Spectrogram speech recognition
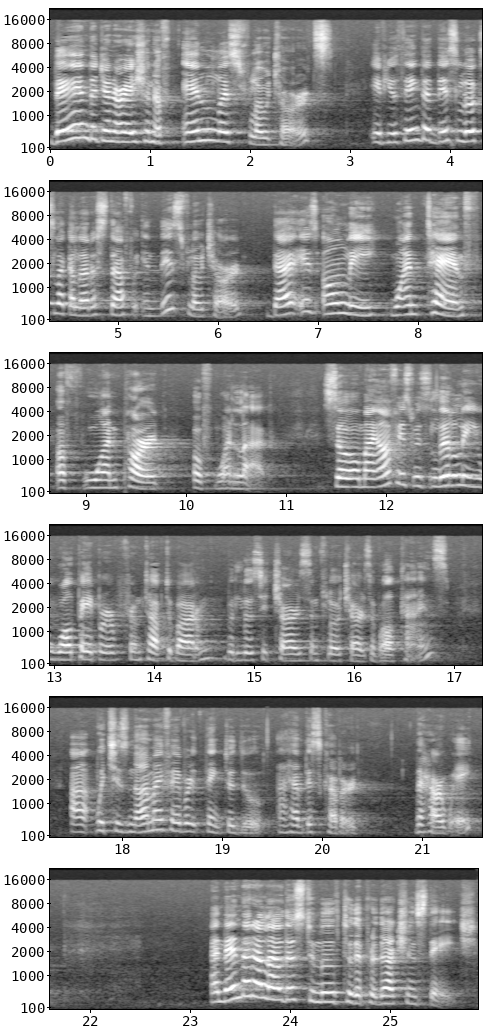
Then the generation of endless flowcharts. If you think that this looks like a lot of stuff in this flowchart, that is only one-tenth of one part of one lab. So my office was literally wallpaper from top to bottom with lucid charts and flowcharts of all kinds, uh, which is not my favorite thing to do. I have discovered the hard way. And then that allowed us to move to the production stage.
